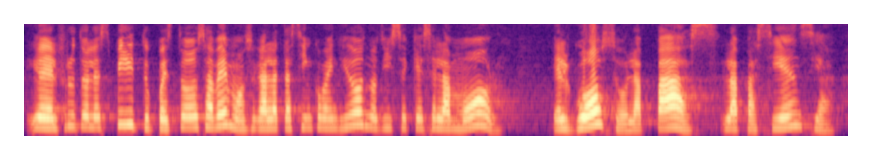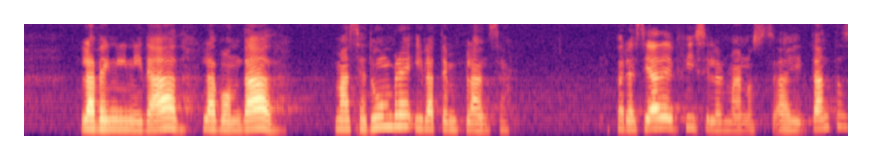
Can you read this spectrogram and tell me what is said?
El fruto del Espíritu, pues todos sabemos, Gálatas 5:22 nos dice que es el amor, el gozo, la paz, la paciencia, la benignidad, la bondad, macedumbre y la templanza. Parecía difícil, hermanos. Hay tantas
